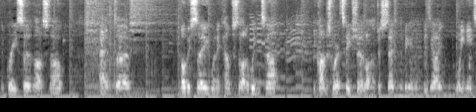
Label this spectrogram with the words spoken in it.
the greaser like style. And um, obviously, when it comes to like the winter, you can't just wear a t-shirt like I just said in the beginning of the video. What you need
